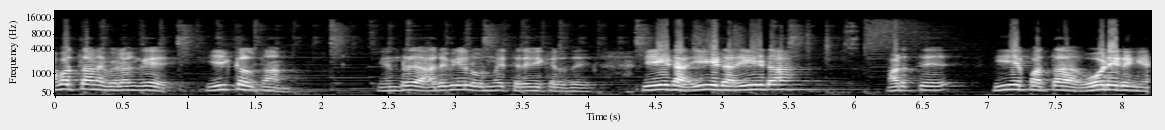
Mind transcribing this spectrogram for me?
ஆபத்தான விலங்கு ஈக்கள் தான் என்று அறிவியல் உண்மை தெரிவிக்கிறது. ஈடா ஈடா ஈடா. அடுத்து ஈயை பார்த்தா ஓடிடுங்க.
